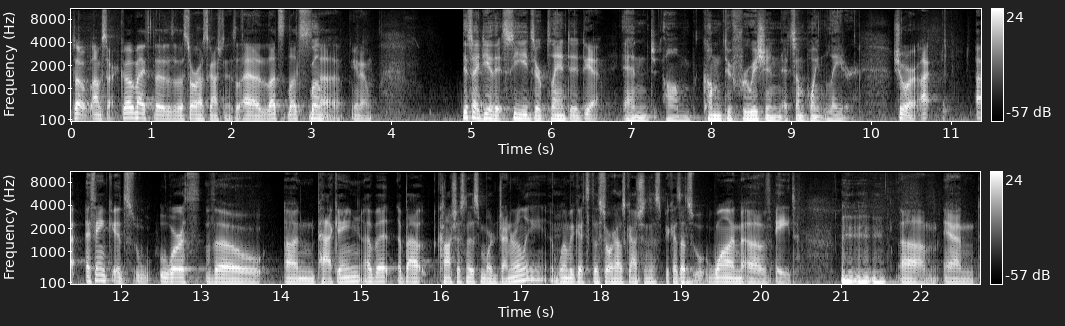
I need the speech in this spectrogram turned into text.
So I'm sorry. Go back to the, the storehouse consciousness. Uh, let's let's Well- uh, you know this idea that seeds are planted Yeah. and um, come to fruition at some point later. Sure. I, I I think it's worth, though, unpacking a bit about consciousness more generally when we get to the storehouse consciousness, because that's one of 8 Um, and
